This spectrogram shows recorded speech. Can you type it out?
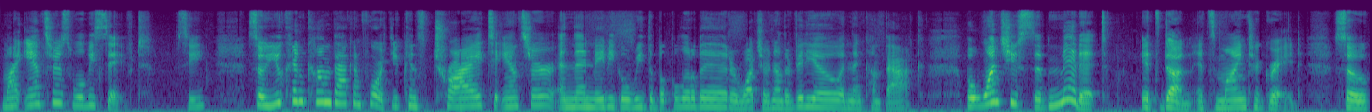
My answers will be saved. See? So you can come back and forth. You can try to answer and then maybe go read the book a little bit or watch another video and then come back. But once you submit it, it's done. It's mine to grade. So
